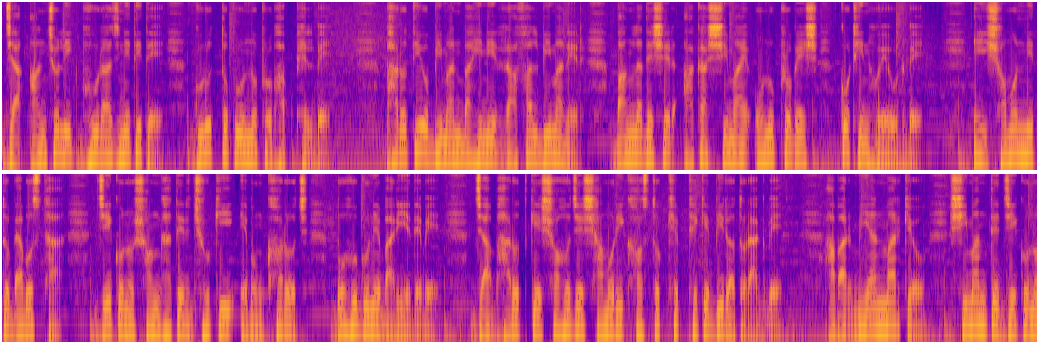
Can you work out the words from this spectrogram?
যা আঞ্চলিক ভূ রাজনীতিতে গুরুত্বপূর্ণ প্রভাব ফেলবে। ভারতীয় বিমান বাহিনীর রাফাল বিমানের বাংলাদেশের আকাশ সীমায় অনুপ্রবেশ কঠিন হয়ে উঠবে। এই সমন্বিত ব্যবস্থা যে কোনো সংঘাতের ঝুঁকি এবং খরচ বহুগুণে বাড়িয়ে দেবে, যা ভারতকে সহজে সামরিক হস্তক্ষেপ থেকে বিরত রাখবে। আবার মিয়ানমারকেও সীমান্তে যে কোনো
